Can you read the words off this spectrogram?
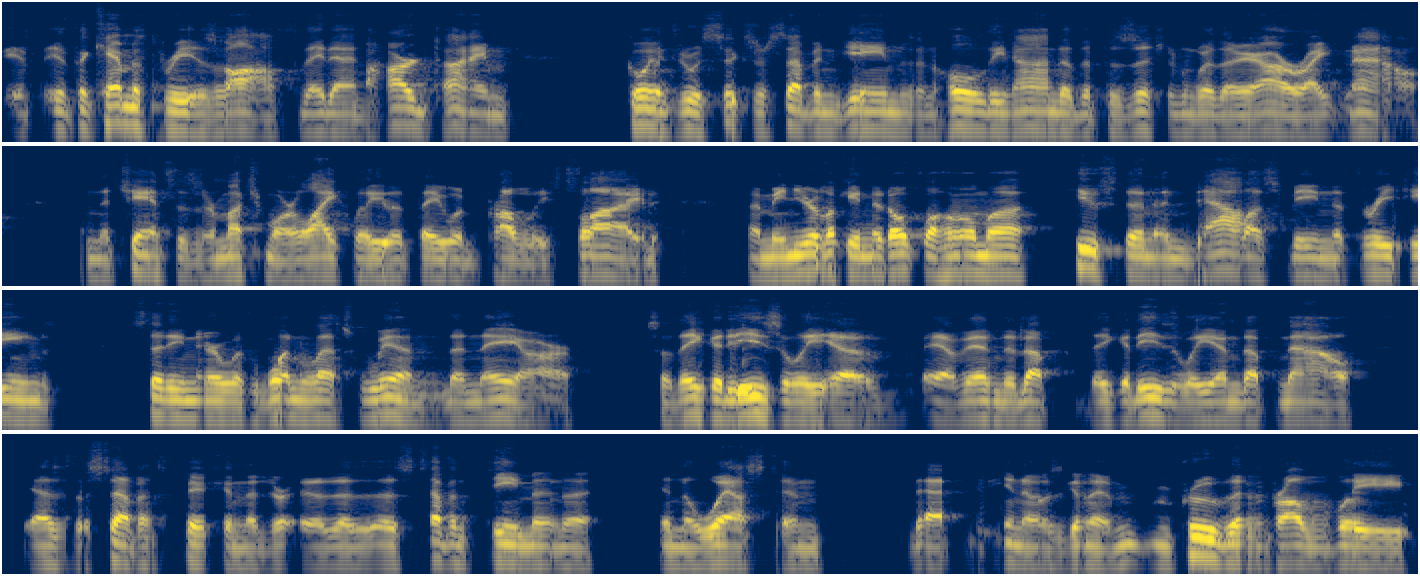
if, if the chemistry is off, they'd have a hard time going through six or seven games and holding on to the position where they are right now. And the chances are much more likely that they would probably slide. I mean, you're looking at Oklahoma, Houston, and Dallas being the three teams sitting there with one less win than they are. So they could easily have, have ended up, they could easily end up now as the seventh pick in the, uh, the, the seventh team in the, in the West. And that, you know, is going to improve them probably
